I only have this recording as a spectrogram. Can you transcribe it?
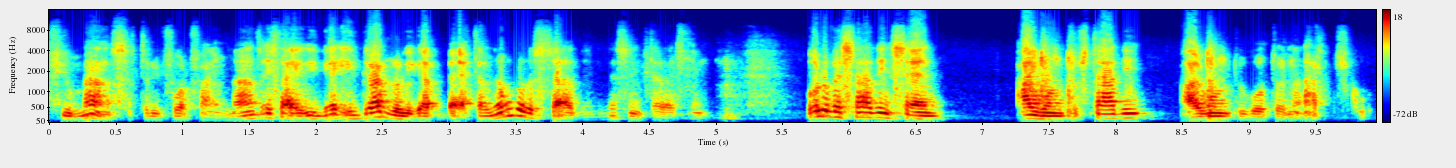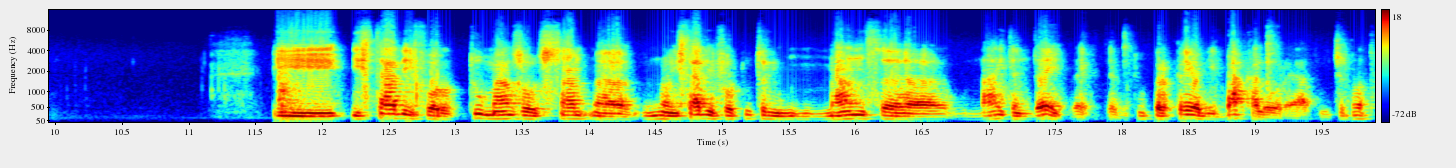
few months, three, four, five months, it, it, it gradually got better. And all of a sudden, that's interesting, all of a sudden said, I want to study, I want to go to an art school. He, he studied for two months or some, uh, no, he studied for two, three months, uh, night and day, practically, to prepare the baccalaureate, which is not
